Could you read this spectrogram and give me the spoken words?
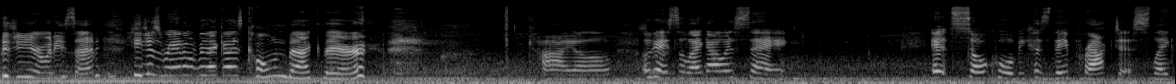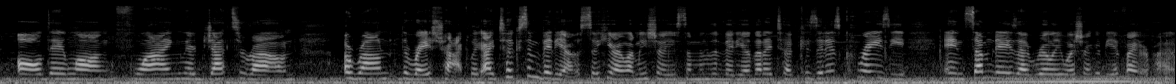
Did you hear what he said? He just ran over that guy's cone back there. Kyle. Okay, so like I was saying, it's so cool because they practice like all day long flying their jets around around the racetrack. Like I took some videos. So here, let me show you some of the video that I took cuz it is crazy and some days I really wish I could be a fighter pilot.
